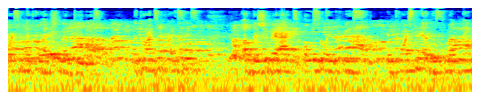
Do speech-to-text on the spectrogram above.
forcing the collection of duties. The consequences of the Sugar Act also increased enforcement of the smuggling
